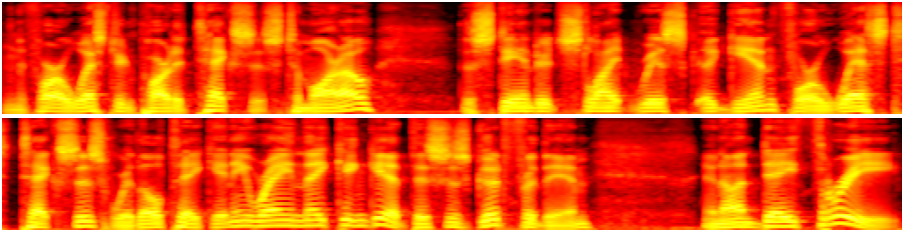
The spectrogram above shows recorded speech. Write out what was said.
in the far western part of Texas. Tomorrow, the standard slight risk again for West Texas, where they'll take any rain they can get. This is good for them. And on day three,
